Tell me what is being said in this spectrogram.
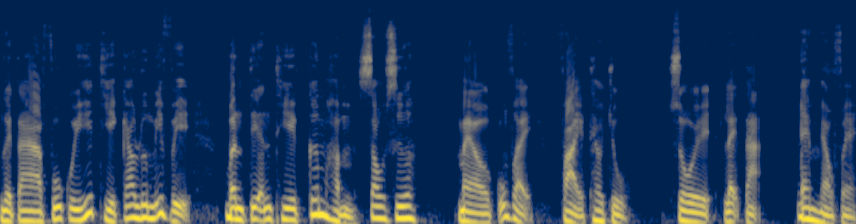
người ta phú quý thì cao lương mỹ vị, bần tiện thì cơm hầm rau dưa. Mèo cũng vậy, phải theo chủ. Rồi lại tạ, đem mèo về.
